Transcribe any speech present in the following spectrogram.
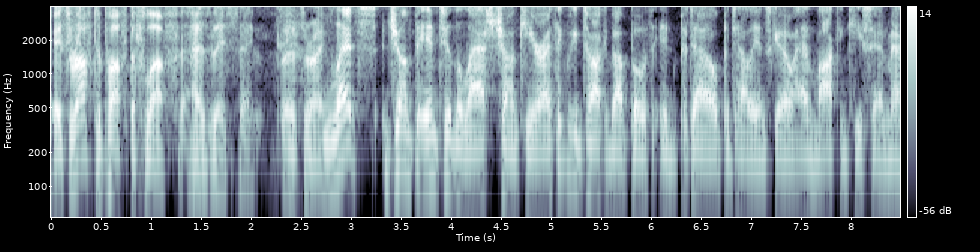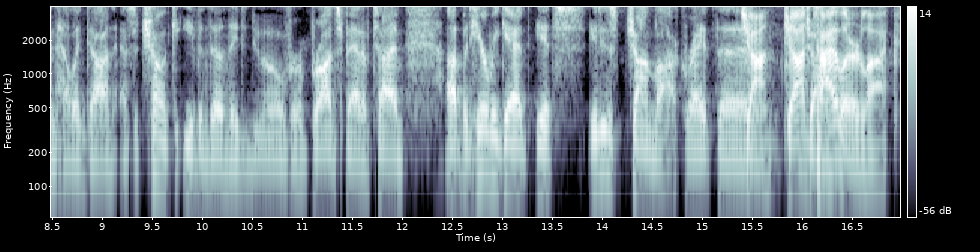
It's rough to puff the fluff, as they say. That's right. Let's jump into the last chunk here. I think we can talk about both in Pale Battalions Go and Locke and Key Sandman Hell and Gone as a chunk, even though they do over a broad span of time. Uh, but here we get it's it is John Locke, right? The John. John, Tyler Locke.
